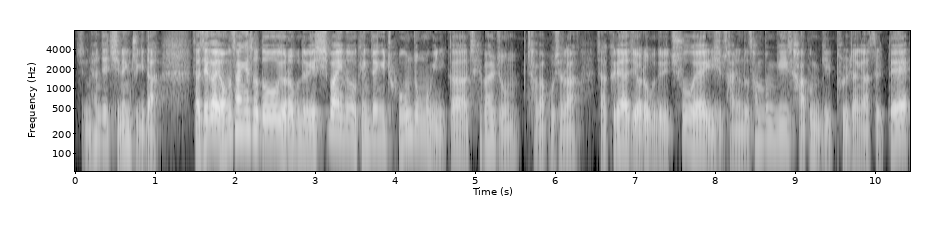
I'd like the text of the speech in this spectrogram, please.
지금 현재 진행 중이다. 자, 제가 영상에서도 여러분들에게 시바이누 굉장히 좋은 종목이니까 제발 좀 잡아보셔라. 자, 그래야지 여러분들이 추후에 24년도 3분기, 4분기 불장이 왔을 때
